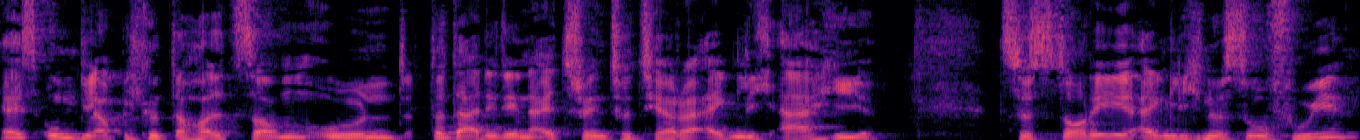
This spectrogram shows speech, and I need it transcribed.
er ist unglaublich unterhaltsam und da da die den Night Train to Terror eigentlich auch hier. Zur Story eigentlich nur so viel.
